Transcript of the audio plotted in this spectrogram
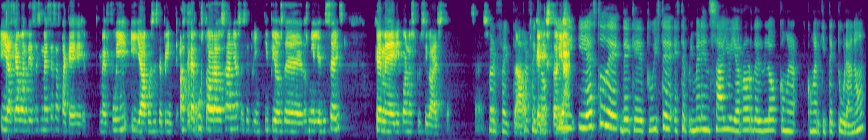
Y así aguanté seis meses hasta que me fui y ya pues desde hasta justo ahora dos años, desde principios de 2016, que me dedico en exclusiva a esto. Perfecto, perfecto. Historia. Y, y, esto de, de, que tuviste este primer ensayo y error del blog con, con arquitectura, ¿no?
